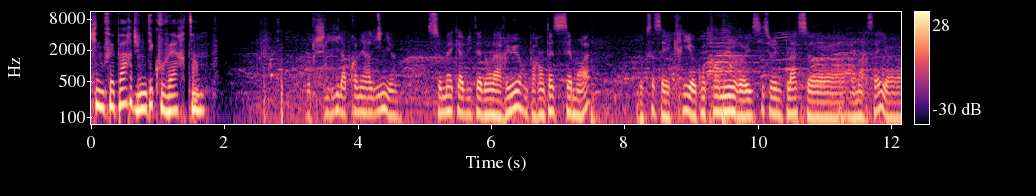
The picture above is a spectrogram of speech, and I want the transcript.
qui nous fait part d'une découverte. Donc je lis la première ligne. Ce mec habitait dans la rue, en parenthèse c'est moi. Donc ça c'est écrit euh, contre un mur euh, ici sur une place euh, à Marseille euh,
